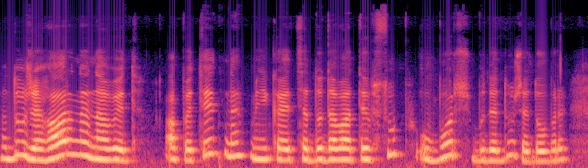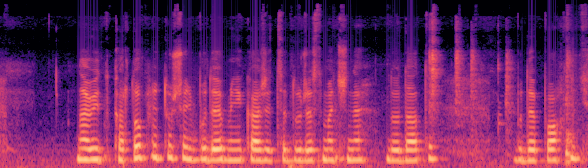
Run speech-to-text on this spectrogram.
Дуже гарне, на вид апетитне. Мені кажеться, додавати в суп, у борщ буде дуже добре. Навіть картоплю тушить буде, мені кажеться, дуже смачне додати. Буде пахнути.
